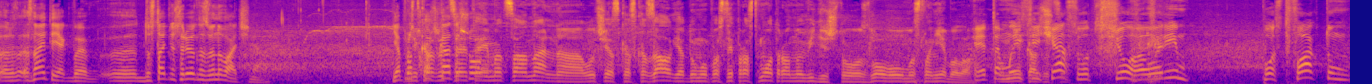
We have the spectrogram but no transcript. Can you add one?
ну е, знаєте, якби е, достатньо серйозне звинувачення. Я Мне просто хочу кажется, сказати, это що эмоционально Луческо сказал. Я думаю, после просмотра он увидит, что злого умысла не было. Это Ну, мы мне кажется. сейчас вот все говорим постфактум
